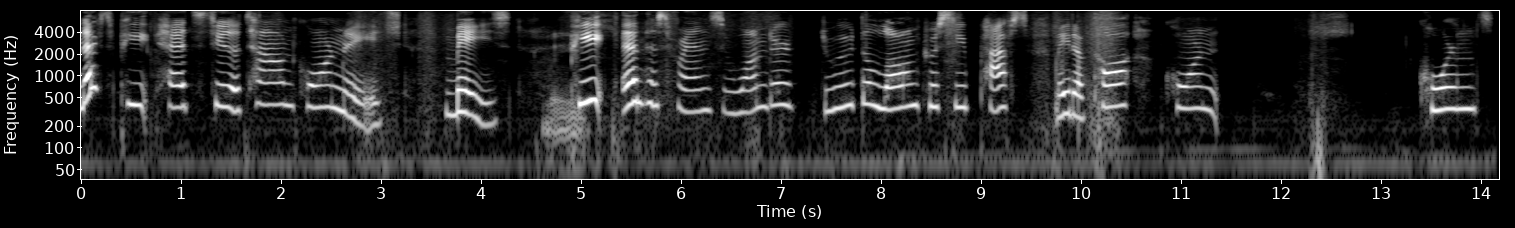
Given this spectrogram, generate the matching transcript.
Next, Pete heads to the town corn maze. Maze. Pete and his friends wander through the long, twisty paths made of tall corn, corns,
